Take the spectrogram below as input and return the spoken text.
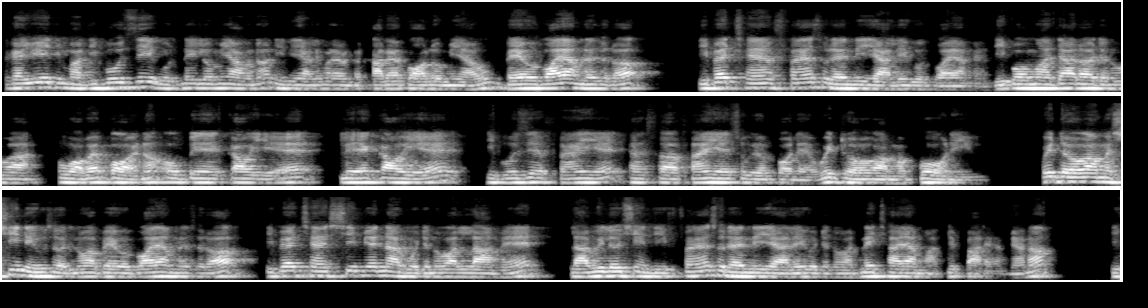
တကယ်၍ဒီမှာ deposit ကိုနှိပ်လို့မရဘူးเนาะဒီနေရာလေးမှာတော့တစ်ခါတည်းသွားလို့မရဘူးဘယ်ကိုသွားရမလဲဆိုတော့ ဒီဘက် chan fan ဆိုတဲ့နေရာလေးကိုသွားရမယ်ဒီပေါ်မှာကြတော့ကျွန်တော်ကဟိုပါပဲပေါ်ရနော် open account ရဲ့ play account ရဲ့ deposit fan ရဲ့ transfer fan ရဲ့ဆိုပြီးတော့ပေါ်တယ် withdraw ကမပေါ်နေဘူး window ကမရှိနေဘူးဆိုတော့ကျွန်တော်ကဘယ်ကိုသွားရမလဲဆိုတော့ဒီဘက်ချမ်းရှင်းမျက်နှာကိုကျွန်တော်ကလာမယ်လာပြီးလို့ရှိရင်ဒီ fan ဆိုတဲ့နေရာလေးကိုကျွန်တော်ကနှိပ်ချရမှာဖြစ်ပါတယ်ခင်ဗျာနော်ဒီ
